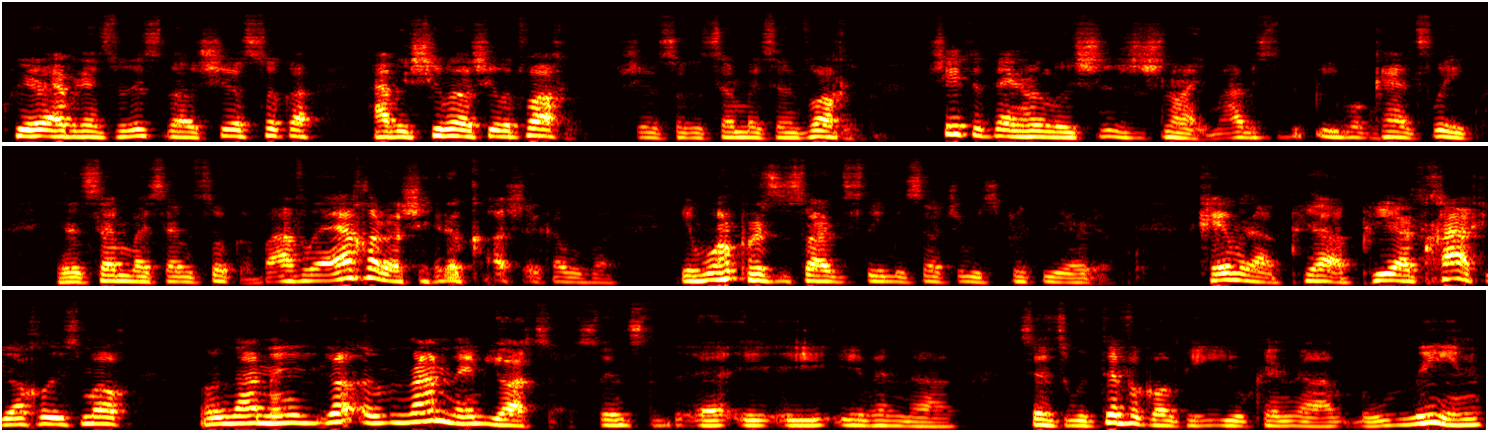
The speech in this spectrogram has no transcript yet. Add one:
clear evidence for this. The Shir Sukkah have a shiva shiva tvachim. Shir Sukkah seven by seven tvachim. Pshita den hulu shnaim. Obviously, the people can't sleep in a seven by seven sukkah. V'afle echad ashera kasha kamuvan. If one person started to sleep in such a restricted area, came out piat chak yochel yismoch. Since uh, even uh, since with difficulty you can uh, lean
